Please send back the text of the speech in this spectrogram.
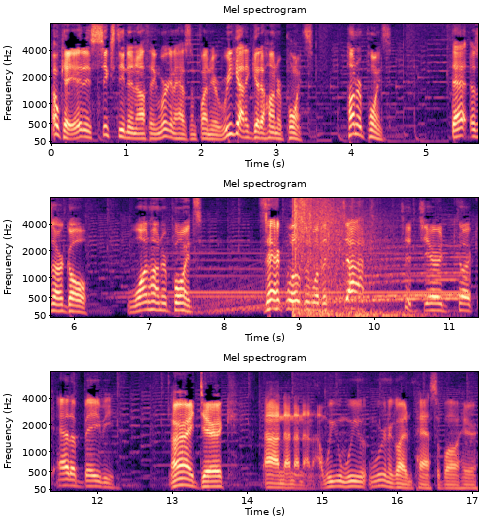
Okay, it is 60 to nothing. We're going to have some fun here. We got to get 100 points. 100 points. That is our goal. 100 points. Zach Wilson with a dot to Jared Cook at a baby. All right, Derrick. Ah, no, no, no, no. We, we, we're to go ahead and pass the ball here.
